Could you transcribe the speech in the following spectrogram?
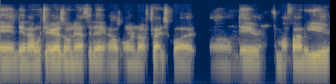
and then I went to Arizona after that, and I was on and off practice squad um, there for my final year.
